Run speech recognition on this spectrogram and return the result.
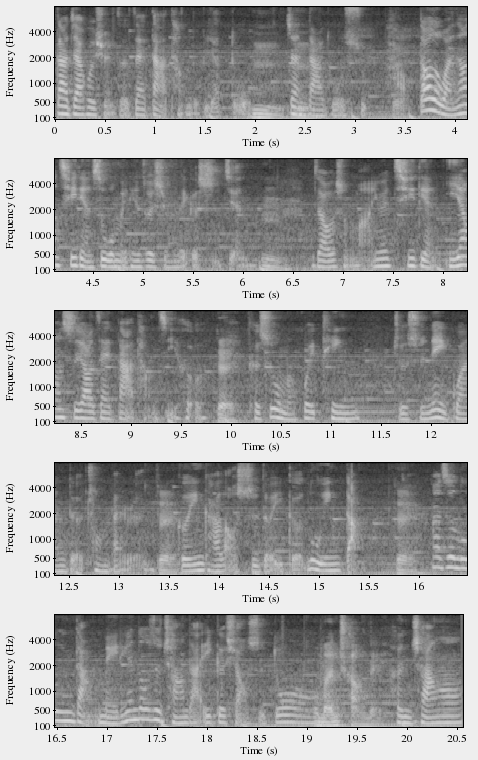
大家会选择在大堂的比较多，嗯占大多数。对好，到了晚上七点是我每天最喜欢的一个时间，嗯，你知道为什么吗？因为七点一样是要在大堂集合，对，可是我们会听就是内观的创办人对格音卡老师的一个录音档。对，那这录音档每天都是长达一个小时多哦，我蛮长的。很长哦。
